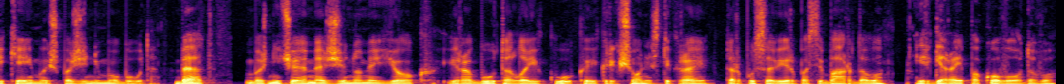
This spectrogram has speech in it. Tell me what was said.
tikėjimo išpažinimo būdą. Bet bažnyčioje mes žinome, jog yra būta laikų, kai krikščionys tikrai tarpusavį ir pasibardavo ir gerai pakovodavo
